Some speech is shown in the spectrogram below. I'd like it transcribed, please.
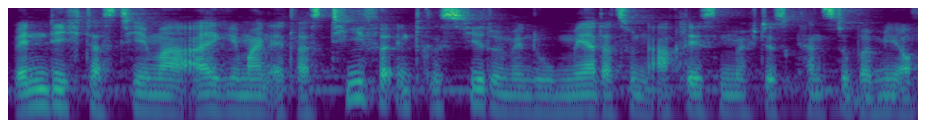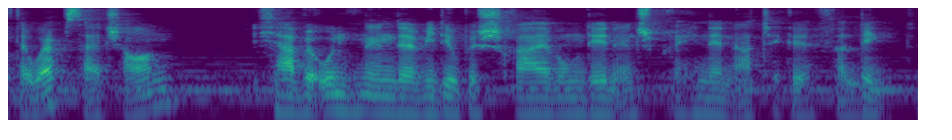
Wenn dich das Thema allgemein etwas tiefer interessiert und wenn du mehr dazu nachlesen möchtest, kannst du bei mir auf der Website schauen. Ich habe unten in der Videobeschreibung den entsprechenden Artikel verlinkt.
